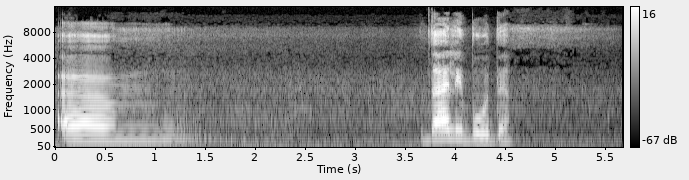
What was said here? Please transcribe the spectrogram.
Ем... Далі буде.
